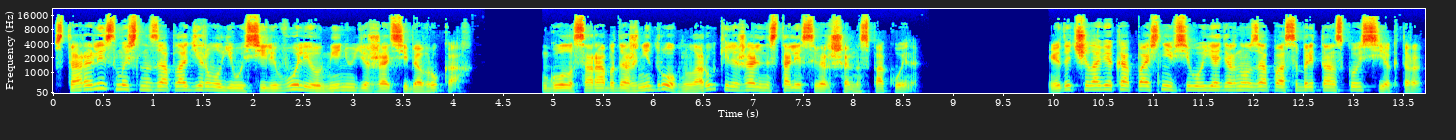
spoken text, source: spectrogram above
Старый лис мысленно зааплодировал его силе воли и умению держать себя в руках. Голос араба даже не дрогнул, а руки лежали на столе совершенно спокойно. «Этот человек опаснее всего ядерного запаса британского сектора»,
